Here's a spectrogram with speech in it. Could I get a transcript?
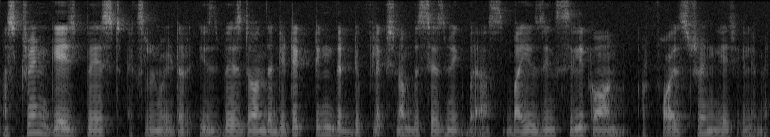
A strain gauge based accelerometer is based on the detecting the deflection of the seismic mass by using silicon or foil strain gauge element.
